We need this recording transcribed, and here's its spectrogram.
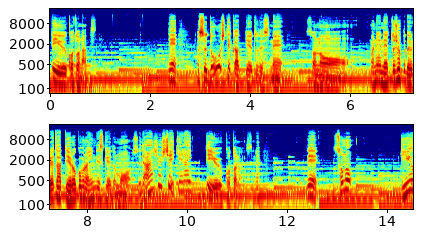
っていうことなんですね。で、それどうしてかっていうとですねその、まあね、ネットショップで売れたって喜ぶのはいいんですけれどもそれで安心しちゃいけないっていうことなんですね。でその理由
